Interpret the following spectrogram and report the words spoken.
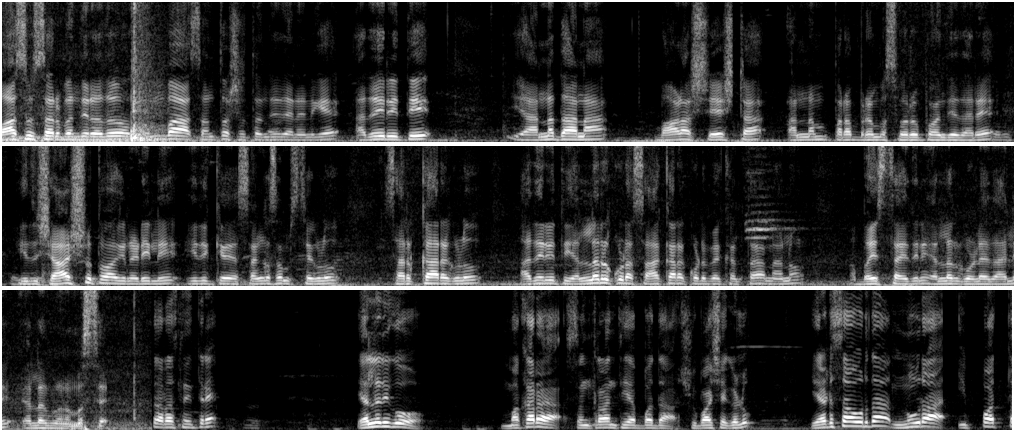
ವಾಸು ಸರ್ ಬಂದಿರೋದು ತುಂಬ ಸಂತೋಷ ತಂದಿದೆ ನನಗೆ. ಅದೇ ರೀತಿ ಈ ಅನ್ನದಾನ ಭಾಳ ಶ್ರೇಷ್ಠ, ಅನ್ನಂ ಪರಬ್ರಹ್ಮ ಸ್ವರೂಪ ಹೊಂದಿದ್ದಾರೆ ಇದು ಶಾಶ್ವತವಾಗಿ ನಡೀಲಿ. ಇದಕ್ಕೆ ಸಂಘ ಸಂಸ್ಥೆಗಳು, ಸರ್ಕಾರಗಳು, ಅದೇ ರೀತಿ ಎಲ್ಲರೂ ಕೂಡ ಸಹಕಾರ ಕೊಡಬೇಕಂತ ನಾನು ಬಯಸ್ತಾ ಇದ್ದೀನಿ. ಎಲ್ಲರಿಗೂ ಒಳ್ಳೆಯದಾಗಲಿ. ಎಲ್ಲರಿಗೂ ನಮಸ್ತೆ. ನಮಸ್ಕಾರ ಸ್ನೇಹಿತರೆ. ಎಲ್ಲರಿಗೂ ಮಕರ ಸಂಕ್ರಾಂತಿ ಹಬ್ಬದ ಶುಭಾಶಯಗಳು. ಎರಡು ಸಾವಿರದ ನೂರ ಇಪ್ಪತ್ತ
